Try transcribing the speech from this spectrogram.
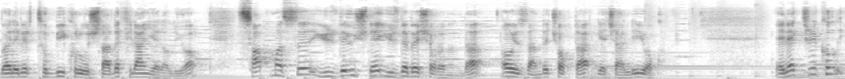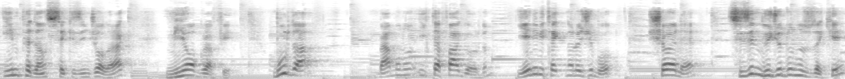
böyle bir tıbbi kuruluşlarda filan yer alıyor. Sapması %3 ile %5 oranında. O yüzden de çok da geçerli yok. Electrical Impedance 8. olarak miyografi. Burada ben bunu ilk defa gördüm. Yeni bir teknoloji bu. Şöyle sizin vücudunuzdaki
